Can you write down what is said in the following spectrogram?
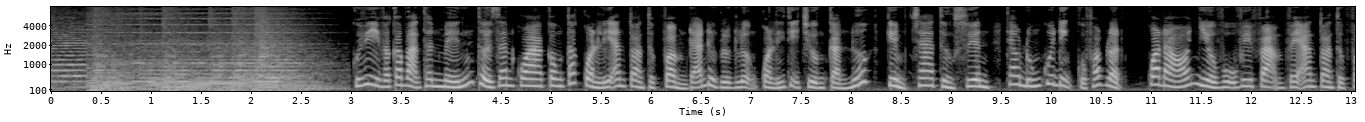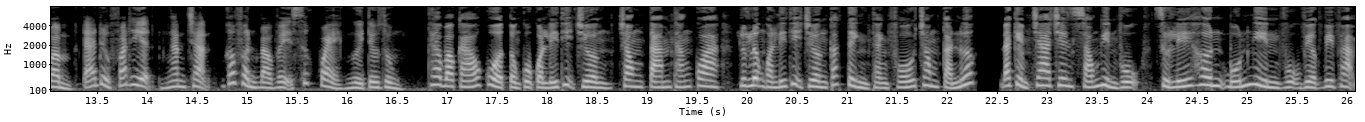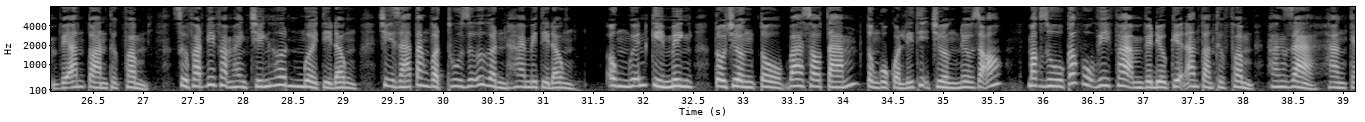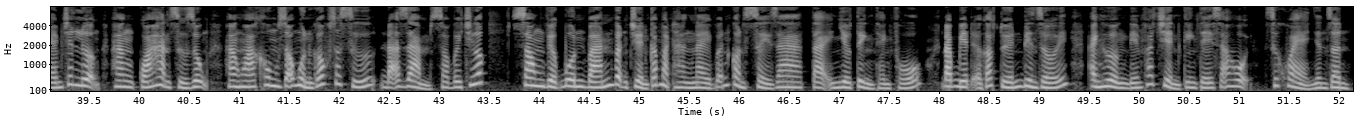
Quý vị và các bạn thân mến, thời gian qua công tác quản lý an toàn thực phẩm đã được lực lượng quản lý thị trường cả nước kiểm tra thường xuyên theo đúng quy định của pháp luật. Qua đó, nhiều vụ vi phạm về an toàn thực phẩm đã được phát hiện, ngăn chặn, góp phần bảo vệ sức khỏe người tiêu dùng. Theo báo cáo của Tổng cục Quản lý thị trường, trong 8 tháng qua, lực lượng quản lý thị trường các tỉnh, thành phố trong cả nước đã kiểm tra trên 6.000 vụ, xử lý hơn 4.000 vụ việc vi phạm về an toàn thực phẩm, xử phạt vi phạm hành chính hơn 10 tỷ đồng, trị giá tăng vật thu giữ gần 20 tỷ đồng. Ông Nguyễn Kỳ Minh, Tổ trưởng Tổ 368, Tổng cục Quản lý Thị trường nêu rõ, mặc dù các vụ vi phạm về điều kiện an toàn thực phẩm, hàng giả, hàng kém chất lượng, hàng quá hạn sử dụng, hàng hóa không rõ nguồn gốc xuất xứ đã giảm so với trước, song việc buôn bán vận chuyển các mặt hàng này vẫn còn xảy ra tại nhiều tỉnh, thành phố, đặc biệt ở các tuyến biên giới, ảnh hưởng đến phát triển kinh tế xã hội, sức khỏe nhân dân.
